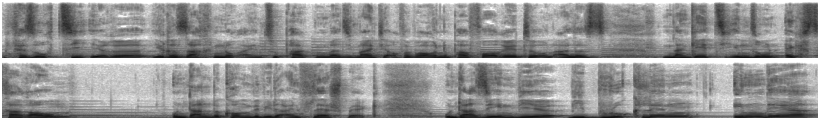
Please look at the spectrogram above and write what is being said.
versucht sie ihre, ihre Sachen noch einzupacken, weil sie meint ja auch, wir brauchen ein paar Vorräte und alles. Und dann geht sie in so einen extra Raum und dann bekommen wir wieder ein Flashback. Und da sehen wir, wie Brooklyn in der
